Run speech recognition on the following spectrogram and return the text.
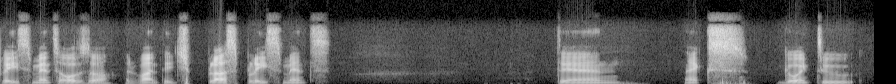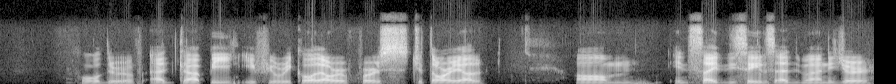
placements also advantage plus placements. Then next, going to folder of ad copy. If you recall our first tutorial, um, inside the sales ad manager,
